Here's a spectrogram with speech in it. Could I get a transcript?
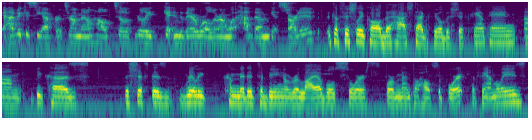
advocacy efforts around mental health to really get into their world around what had them get started it's officially called the hashtag feel the shift campaign um, because the shift is really committed to being a reliable source for mental health support to families,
